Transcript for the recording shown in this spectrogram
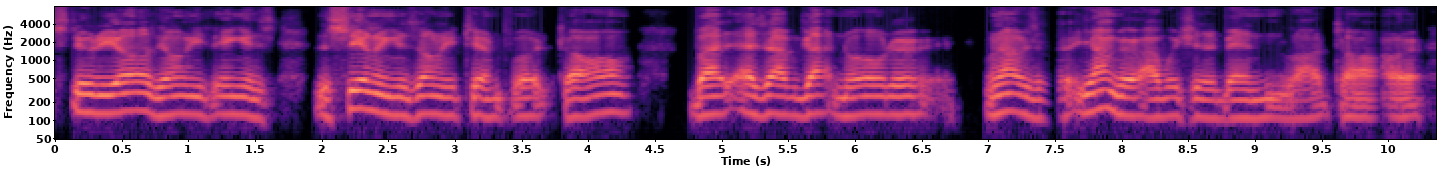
studio. The only thing is the ceiling is only 10 foot tall. But as I've gotten older, when I was younger, I wish it had been a lot taller.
